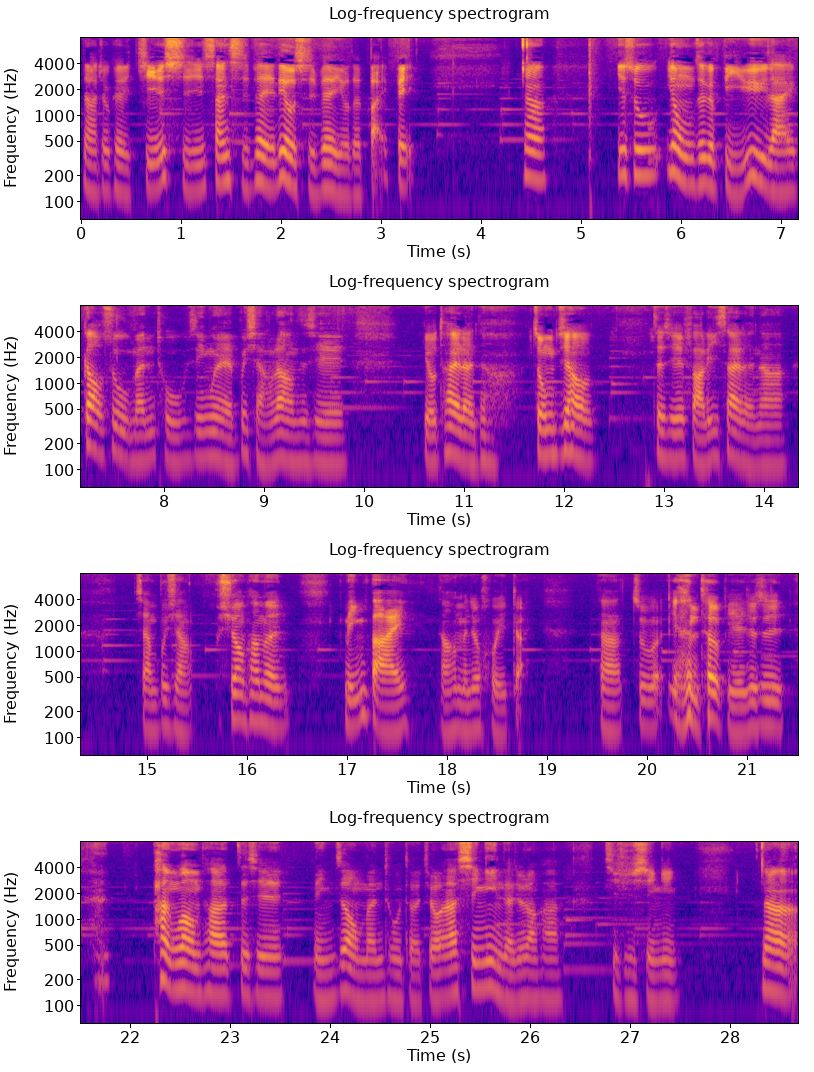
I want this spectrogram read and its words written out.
那就可以结实三十倍、六十倍，有的百倍。那耶稣用这个比喻来告诉门徒，是因为不想让这些犹太人啊、宗教这些法利赛人啊，想不想希望他们明白，然后他们就悔改。那主也很特别，就是盼望他这些民众门徒得救，那心硬的就让他继续心硬。那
